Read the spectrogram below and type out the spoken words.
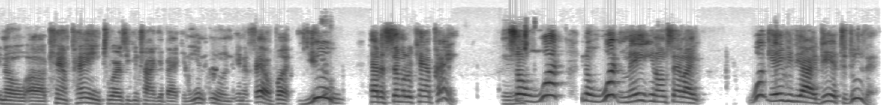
you know, uh campaign towards he can try and get back in the you know in the NFL. But you had a similar campaign. Mm-hmm. So what, you know, what made, you know I'm saying, like, what gave you the idea to do that?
